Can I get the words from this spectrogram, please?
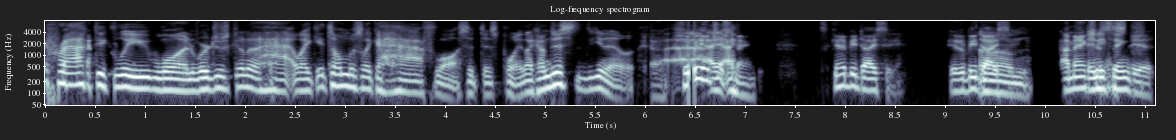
practically won. We're just gonna have like it's almost like a half loss at this point. Like I'm just you know, yeah. should be interesting. I, I, it's gonna be dicey. It'll be dicey. Um, I'm anxious anything, to see it.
